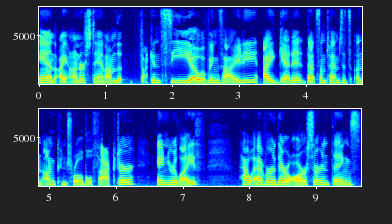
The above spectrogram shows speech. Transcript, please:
And I understand I'm the fucking CEO of anxiety. I get it that sometimes it's an uncontrollable factor in your life. However, there are certain things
